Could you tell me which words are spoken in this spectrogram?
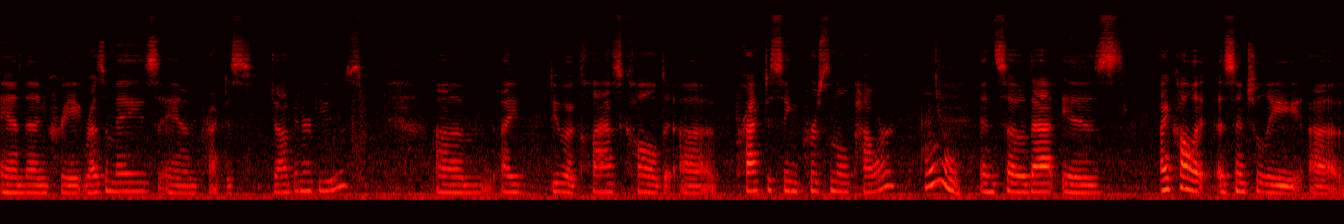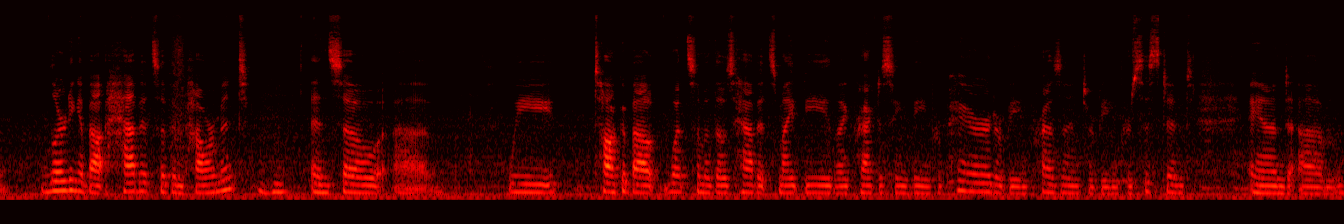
and then create resumes and practice job interviews. Um, I do a class called uh, Practicing Personal Power. Oh. And so that is, I call it essentially uh, learning about habits of empowerment. Mm-hmm. And so uh, we talk about what some of those habits might be, like practicing being prepared or being present or being persistent. And um,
